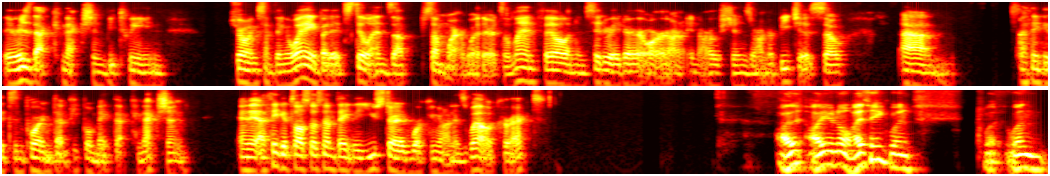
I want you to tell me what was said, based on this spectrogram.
there is that connection between throwing something away, but it still ends up somewhere, whether it's a landfill, an incinerator, or in our oceans or on our beaches. So um, I think it's important that people make that connection. And I think it's also something that you started working on as well, correct? I, I you know, I think when, when, when,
